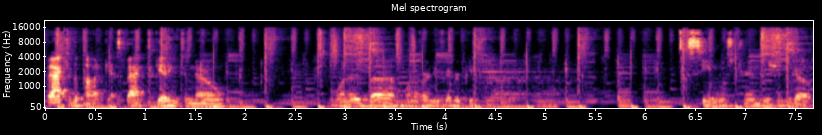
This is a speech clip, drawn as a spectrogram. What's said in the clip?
back to the podcast, back to getting to know one of uh, one of our new favorite people now seamless transition go.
